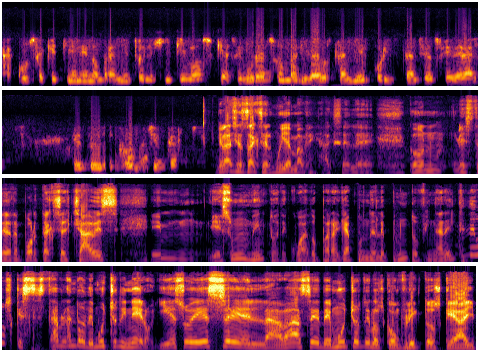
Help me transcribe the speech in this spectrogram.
acusa que tiene nombramientos legítimos que asegura son validados también por instancias federales. Esta es la información, Carlos. Gracias, Axel. Muy amable, Axel, eh, con este reporte. Axel Chávez, em, es un momento adecuado para ya ponerle punto final. Entendemos que se está hablando de mucho dinero y eso es eh, la base de muchos de los conflictos que hay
